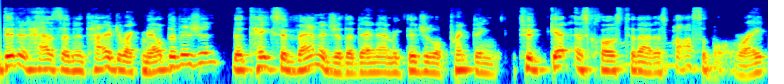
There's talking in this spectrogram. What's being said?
did it has an entire direct mail division that takes advantage of the dynamic digital printing to get as close to that as possible, right?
